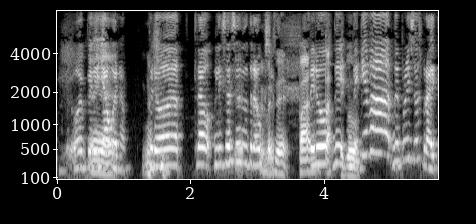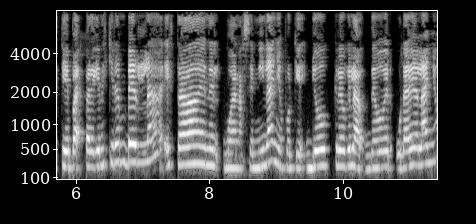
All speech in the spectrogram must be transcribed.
que... Pero ya eh, bueno. pero trau- de traducción. Pero ¿de, qué va The Princess Bride? Que pa- para quienes quieran verla, está en el, bueno, hace mil años, porque yo creo que la debo ver una vez al año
